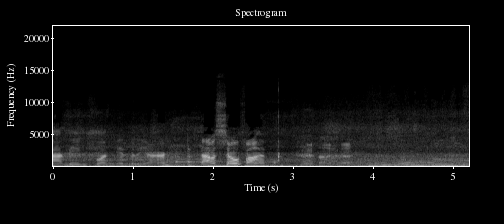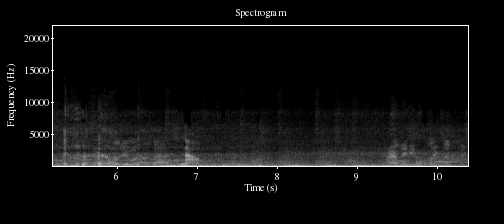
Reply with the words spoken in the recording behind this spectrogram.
Not being flung into the air. That was so fun. I told you it wasn't bad. No. All right, ladies, legs up, please.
